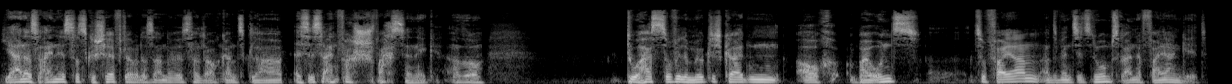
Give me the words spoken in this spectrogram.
Ja, das eine ist das Geschäft, aber das andere ist halt auch ganz klar, es ist einfach schwachsinnig. Also du hast so viele Möglichkeiten auch bei uns zu feiern, also wenn es jetzt nur ums reine Feiern geht.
